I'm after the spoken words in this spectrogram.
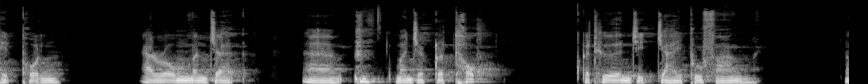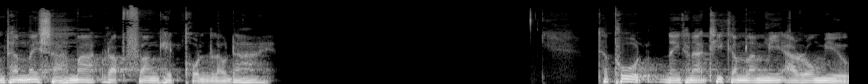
เหตุผล อารมณ์มันจะมันจะกระทบ กระเทือนจิตใจผู้ฟังบางท่านไม่สามารถรับฟังเหตุผลเราได้ ถ้าพูดในขณะที่กำลังมีอารมณ์อยู่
